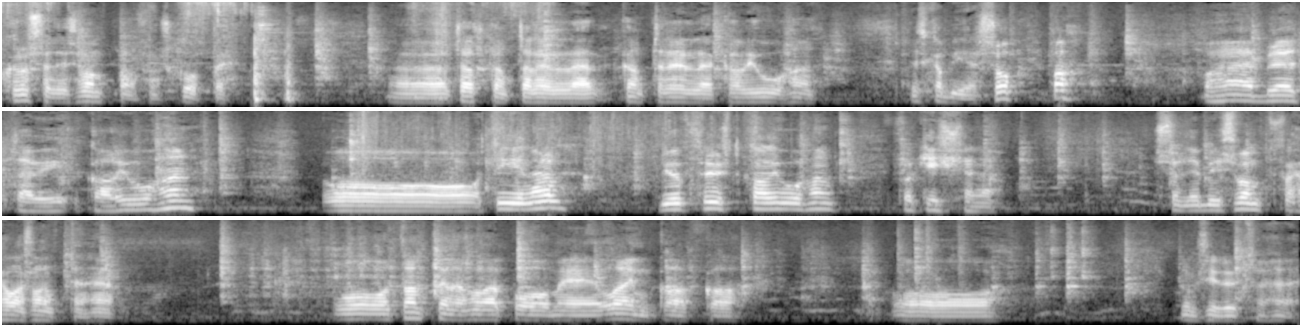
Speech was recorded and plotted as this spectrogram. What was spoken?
krossade svampar från skåpet. Uh, Tattkantareller, kantareller, Karl Johan. Det ska bli en soppa. Och här blöter vi Karl Johan och tinar djupfryst Karl Johan för kischerna. Så det blir svamp för hela slanten här. Och tanterna håller på med limekaka och de ser ut så här.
